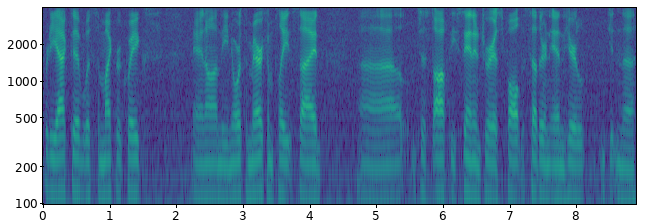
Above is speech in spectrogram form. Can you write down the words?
pretty active with some microquakes. And on the North American plate side, uh, just off the San Andreas Fault, the southern end here, getting a,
